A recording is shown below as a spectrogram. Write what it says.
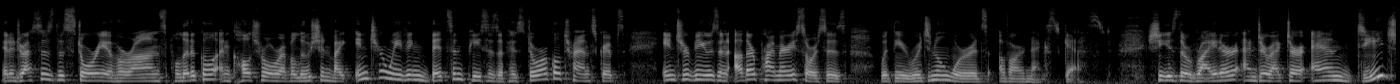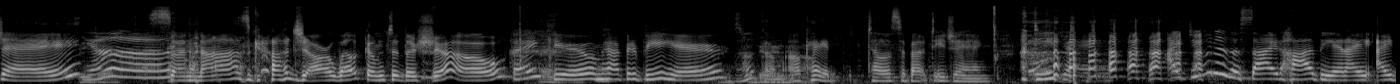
It addresses the story of Iran's political and cultural revolution by interweaving bits and pieces of historical transcripts, interviews, and other primary sources with the original words of our next guest. She is the writer and director and DJ. DJ. Yeah. Sanaz Ghajar. Welcome to the show. Thank you. I'm happy to be here. Welcome. Okay. Tell us about DJing. DJing. I do it as a side hobby, and I, I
